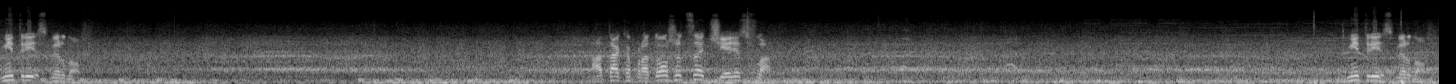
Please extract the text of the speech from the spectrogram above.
Дмитрий Смирнов. Атака продолжится через фланг. Дмитрий Смирнов.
